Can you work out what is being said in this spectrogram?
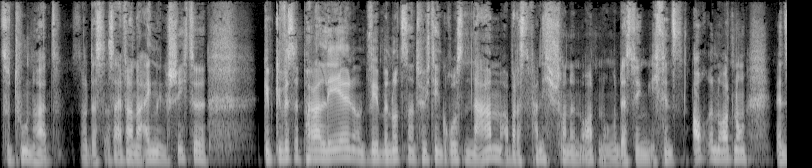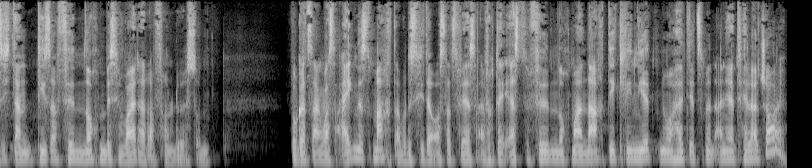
zu tun hat. So, das ist einfach eine eigene Geschichte. Gibt gewisse Parallelen und wir benutzen natürlich den großen Namen, aber das fand ich schon in Ordnung. Und deswegen, ich finde es auch in Ordnung, wenn sich dann dieser Film noch ein bisschen weiter davon löst. Und ich wollte gerade sagen, was eigenes macht, aber das sieht ja aus, als wäre es einfach der erste Film nochmal nachdekliniert, nur halt jetzt mit Anja Taylor Joy.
